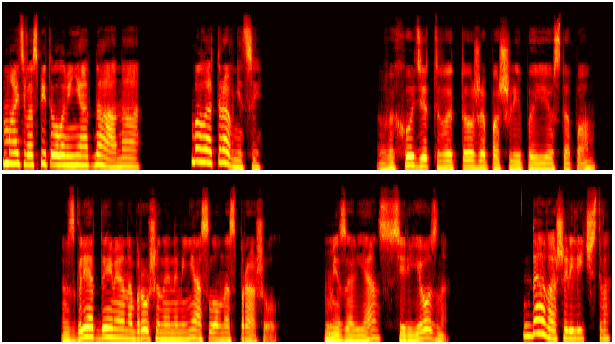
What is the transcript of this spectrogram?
Мать воспитывала меня одна, она была травницей. Выходит, вы тоже пошли по ее стопам? Взгляд Дэмиана, брошенный на меня, словно спрашивал. Мезальянс? Серьезно? Да, ваше величество.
